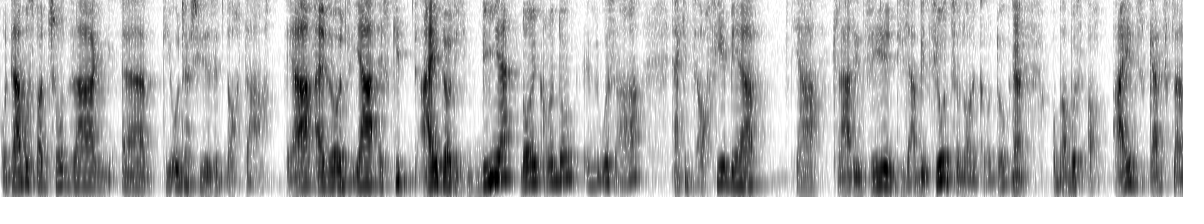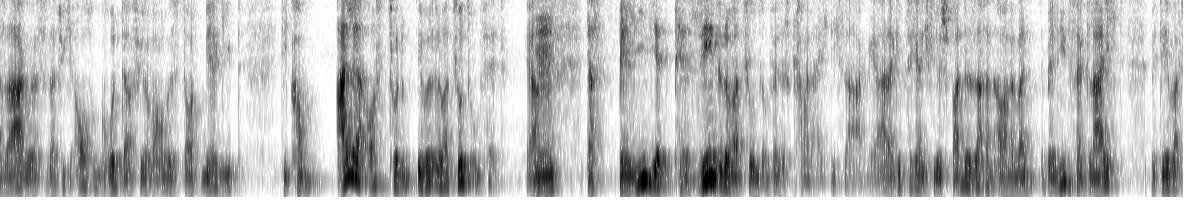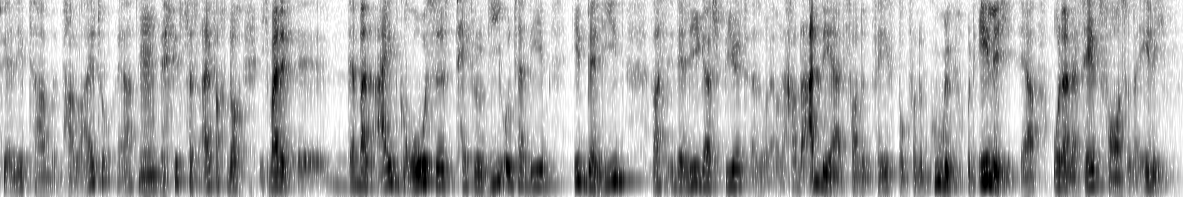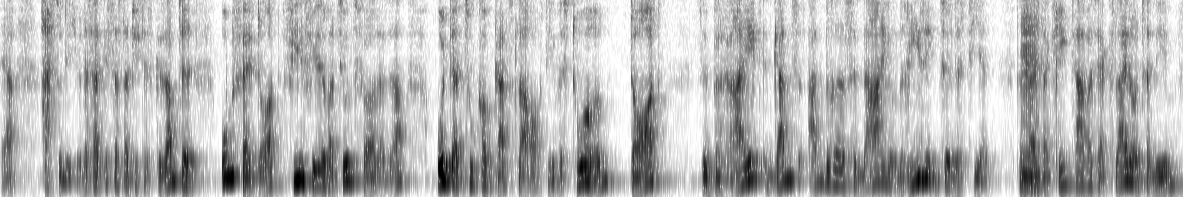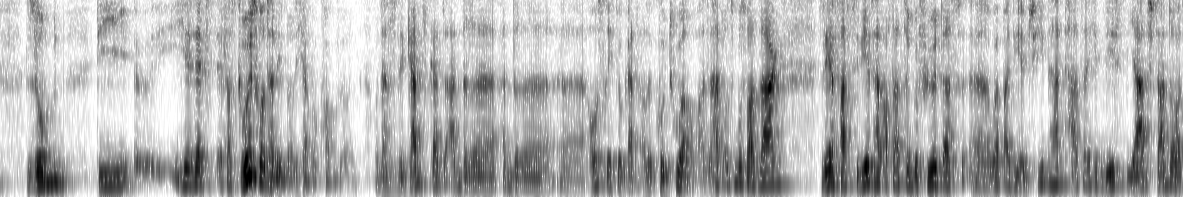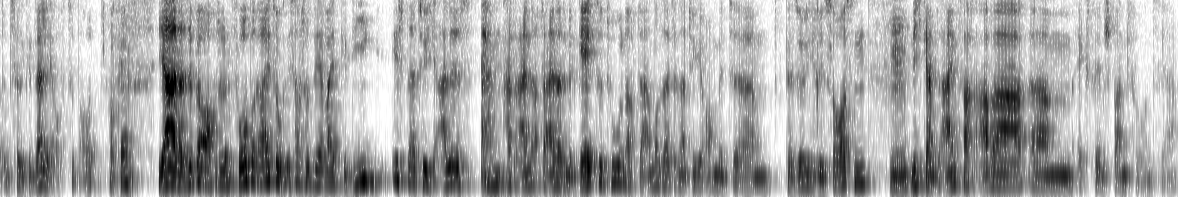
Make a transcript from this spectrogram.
Und da muss man schon sagen, äh, die Unterschiede sind noch da. Ja, also und ja, es gibt eindeutig mehr Neugründung in den USA. Da gibt es auch viel mehr, ja, klar, den Willen, diese Ambition zur Neugründung. Ja. Und man muss auch eins ganz klar sagen, und das ist natürlich auch ein Grund dafür, warum es dort mehr gibt, die kommen alle aus einem Innovationsumfeld. Ja? Mhm. Dass Berlin jetzt per se ein Innovationsumfeld ist, kann man eigentlich nicht sagen. Ja? Da gibt es sicherlich viele spannende Sachen, aber wenn man Berlin vergleicht mit dem, was wir erlebt haben in Palo Alto, ja, mhm. ist das einfach noch, ich meine, äh, wenn man ein großes Technologieunternehmen in Berlin, was in der Liga spielt, also oder, oder annähernd von einem Facebook, von einem Google und ähnlichem, ja, oder einer Salesforce oder ähnlichem, ja, hast du nicht. Und deshalb ist das natürlich das gesamte Umfeld dort viel, viel innovationsfördernder. Und dazu kommt ganz klar auch die Investoren dort sind bereit, in ganz andere Szenarien und Risiken zu investieren. Das mhm. heißt, da kriegen teilweise ja kleine Unternehmen Summen, die äh, hier selbst etwas größere Unternehmen noch nicht bekommen würden. Und das ist eine ganz, ganz andere, andere äh, Ausrichtung, ganz andere Kultur auch. Also hat uns, muss man sagen, sehr fasziniert, hat auch dazu geführt, dass äh, WebID entschieden hat, tatsächlich im nächsten Jahr einen Standort im Silicon Valley aufzubauen. Okay. Ja, da sind wir auch schon in Vorbereitung, ist auch schon sehr weit gediegen, ist natürlich alles, äh, hat einen, auf der einen Seite mit Geld zu tun, auf der anderen Seite natürlich auch mit ähm, persönlichen Ressourcen. Mhm. Nicht ganz einfach, aber ähm, extrem spannend für uns, ja.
